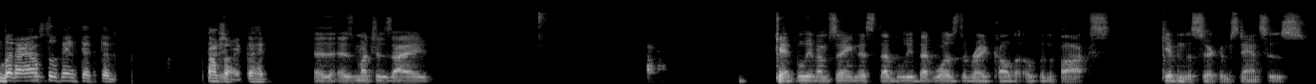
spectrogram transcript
but I also think that the. I'm sorry. Go ahead. as, as much as I can't believe I'm saying this, I believe that was the right call to open the box, given the circumstances.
